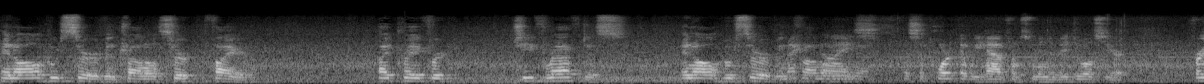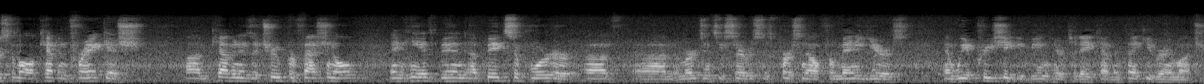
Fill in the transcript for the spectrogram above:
and all who serve in Toronto Fire. I pray for Chief Raftis and all who serve in recognize the support that we have from some individuals here. First of all, Kevin Frankish. Um, Kevin is a true professional, and he has been a big supporter of um, emergency services personnel for many years. And we appreciate you being here today, Kevin. Thank you very much.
